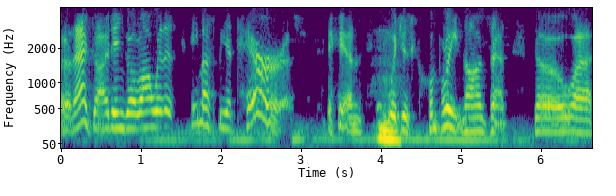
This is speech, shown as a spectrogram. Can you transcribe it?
uh, that guy didn't go along with us. He must be a terrorist, and hmm. which is complete nonsense. So uh,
